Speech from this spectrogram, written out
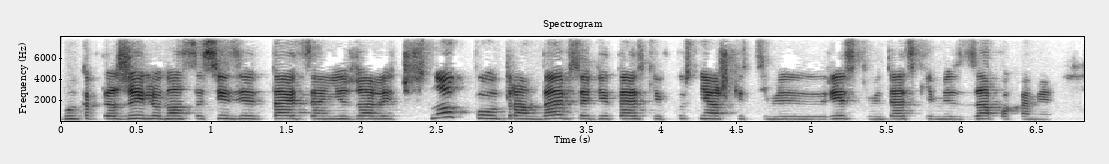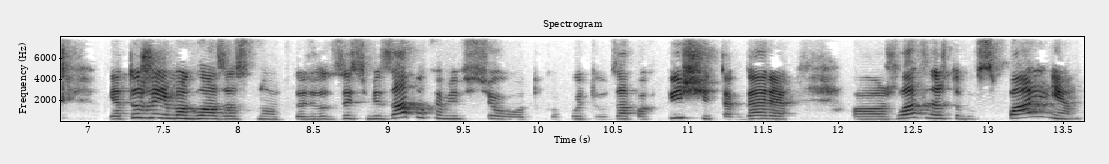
мы как-то жили, у нас соседи тайцы, они жали чеснок по утрам, да, и всякие тайские вкусняшки с этими резкими тайскими запахами, я тоже не могла заснуть. То есть вот с этими запахами все, вот какой-то вот запах пищи и так далее. А, желательно, чтобы в спальне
